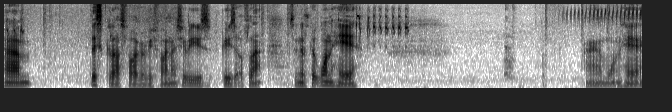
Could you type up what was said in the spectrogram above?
Um, this glass fibre will be fine. Actually, we use use it off that. So I'm going to put one here and one here.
